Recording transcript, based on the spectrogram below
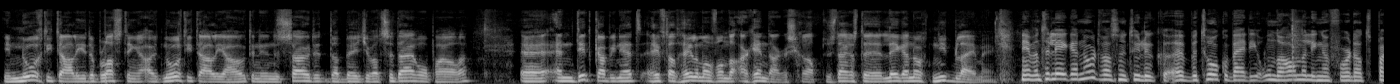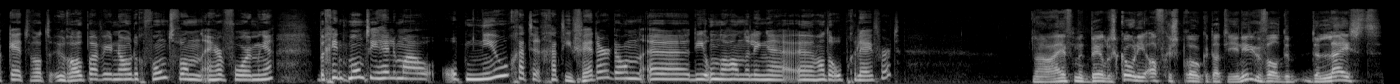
in Noord-Italië de belastingen uit Noord-Italië houdt... en in het zuiden dat beetje wat ze daar ophalen. Uh, en dit kabinet heeft dat helemaal van de agenda geschrapt. Dus daar is de Lega Noord niet blij mee. Nee, want de Lega Noord was natuurlijk uh, betrokken bij die onderhandelingen... voor dat pakket wat Europa weer nodig vond van hervormingen. Begint Monti helemaal opnieuw? Gaat, gaat hij verder dan uh, die onderhandelingen hadden opgeleverd? Nou, hij heeft met Berlusconi afgesproken dat hij in ieder geval de, de lijst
